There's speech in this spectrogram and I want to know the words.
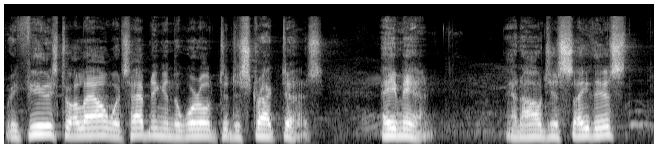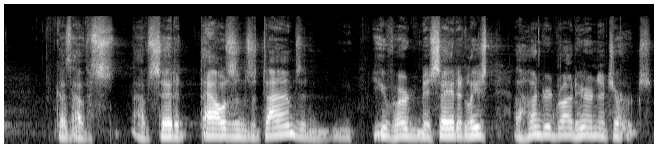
Refuse to allow what's happening in the world to distract us. Amen. And I'll just say this because I've, I've said it thousands of times, and you've heard me say it at least a hundred right here in the church.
